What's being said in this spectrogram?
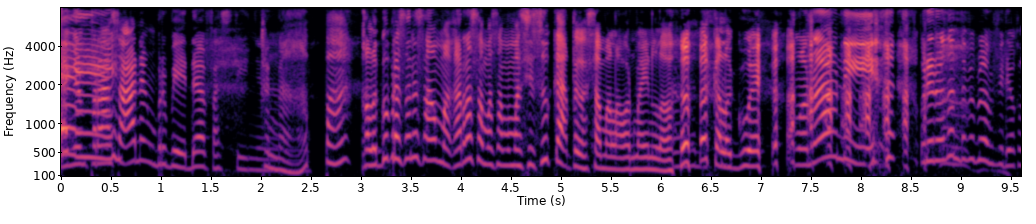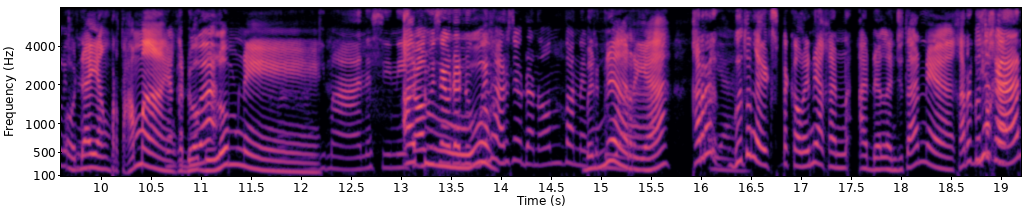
dengan perasaan yang berbeda pastinya. Kenapa? Kalau gue perasaannya sama karena sama-sama masih suka tuh sama lawan main lo. Kalau gue Mohon maaf nih. Udah nonton tapi belum video klipnya. udah yang pertama, yang, Yang kedua, kedua, belum nih. Gimana sih nih? Kalau misalnya udah nungguin harusnya udah nonton yang Bener kedua. ya. Karena Iya. gue tuh nggak expect kalau ini akan ada lanjutannya. Karena gue Iya tuh kayak kan?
